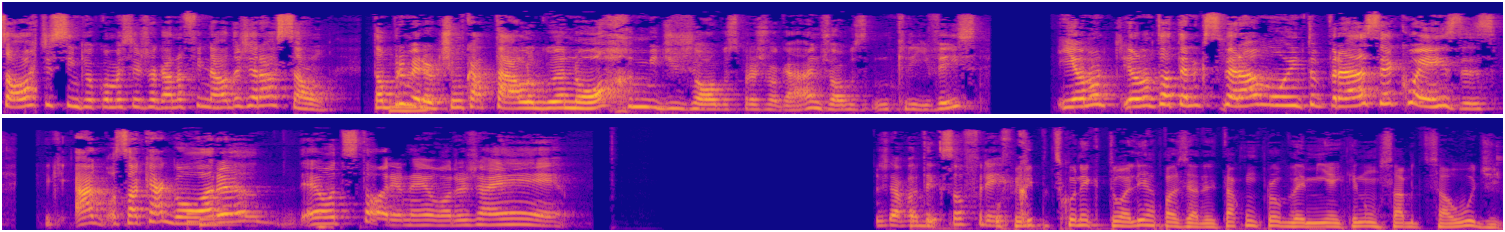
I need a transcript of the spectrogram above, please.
sorte, sim, que eu comecei a jogar no final da geração. Então, primeiro, eu tinha um catálogo enorme de jogos pra jogar, jogos incríveis. E eu não, eu não tô tendo que esperar muito pra sequências. Só que agora é outra história, né? Agora já é. Já vou ter que sofrer. O Felipe desconectou ali, rapaziada. Ele tá com um probleminha aí que não sabe de saúde.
